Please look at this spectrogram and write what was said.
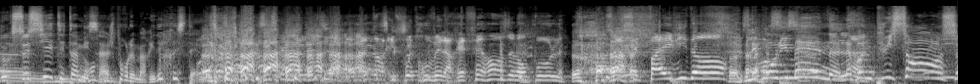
Donc ceci était un message pour le mari de Christelle. Attends, il faut trouver la référence de l'ampoule. Ça, c'est pas évident. Les bons lumens, la bonne puissance,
